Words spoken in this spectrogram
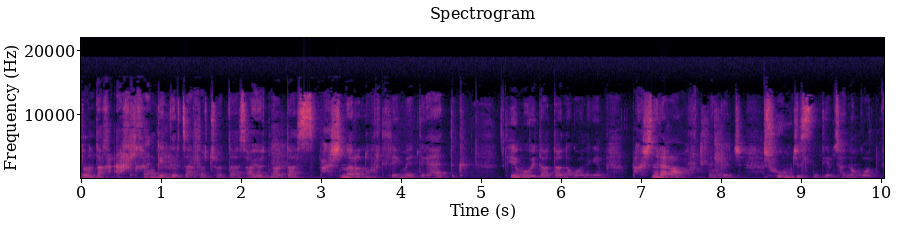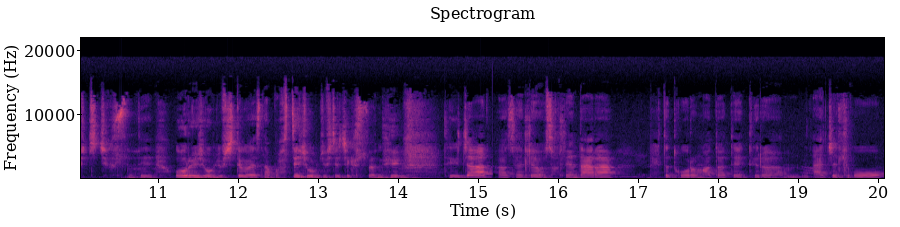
Дунд ахлах ангийн тэр залуучуудаас оюутнуудаас багш нар нь хүртэл имээдэг айдаг. Тийм үед одоо нөгөө нэг юм багш нарыгаа хүртэл ингэж шүүмжилсэн тийм сонингууд бичиж эхэлсэн тий. Өөрийн шүүмжвчдэг байснаа бусдын шүүмжвчиж эхэлсэн тий. Тэгж жагаад соёлын усхлын дараа хятад гүрэн одоо тий тэр ажилгүй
